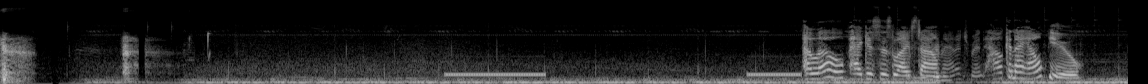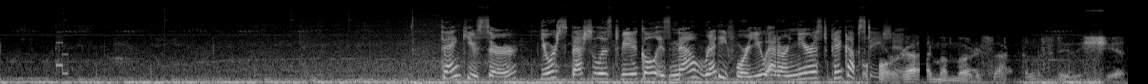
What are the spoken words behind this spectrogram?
Hello, Pegasus Lifestyle Management. How can I help you? Thank you, sir. Your specialist vehicle is now ready for you at our nearest pickup station. Alright, I'm a motorcycle. Let's do this shit.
